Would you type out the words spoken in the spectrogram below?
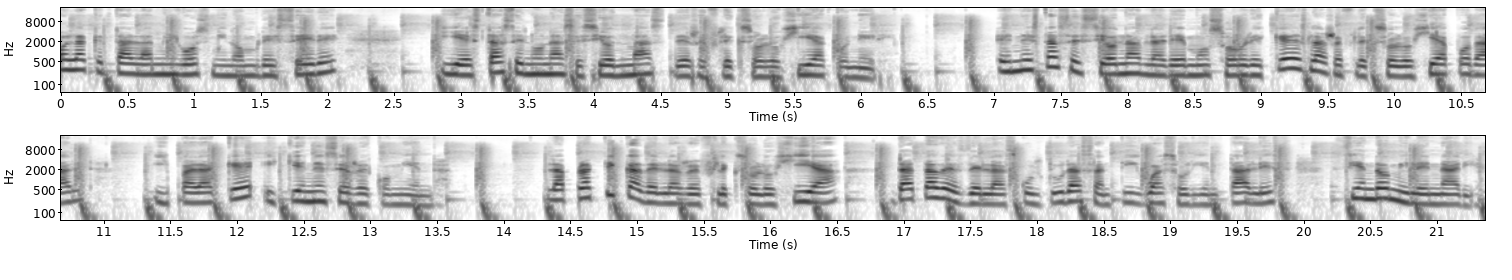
Hola, ¿qué tal amigos? Mi nombre es Ere y estás en una sesión más de reflexología con Ere. En esta sesión hablaremos sobre qué es la reflexología podal y para qué y quiénes se recomienda. La práctica de la reflexología data desde las culturas antiguas orientales, siendo milenaria.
